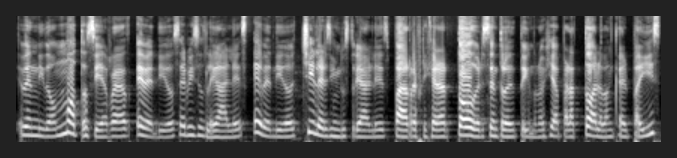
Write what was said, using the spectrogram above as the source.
He vendido motosierras, he vendido servicios legales, he vendido chillers industriales para refrigerar todo el centro de tecnología para toda la banca del país.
